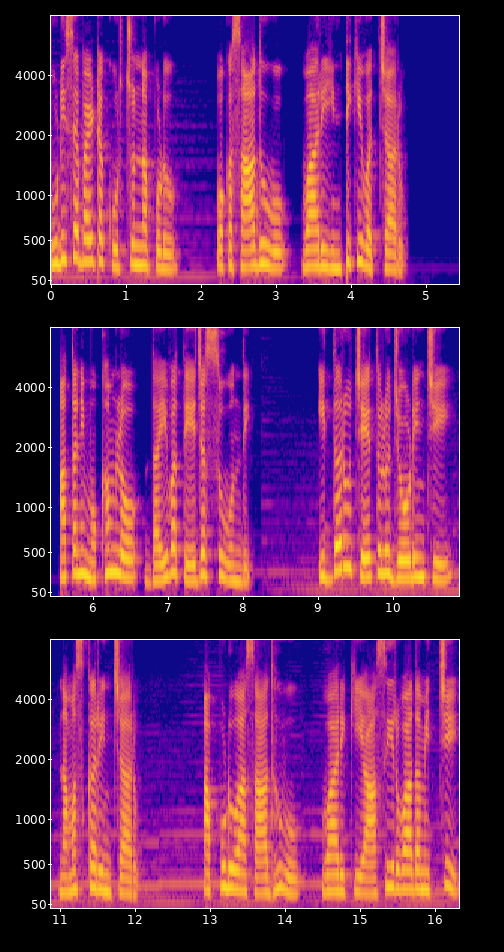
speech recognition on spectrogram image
గుడిసె బయట కూర్చున్నప్పుడు ఒక సాధువు వారి ఇంటికి వచ్చారు. అతని ముఖంలో దైవ తేజస్సు ఉంది. ఇద్దరూ చేతులు జోడించి నమస్కరించారు. అప్పుడు ఆ సాధువు వారికి ఆశీర్వాదమిచ్చి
